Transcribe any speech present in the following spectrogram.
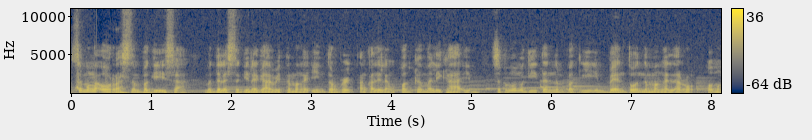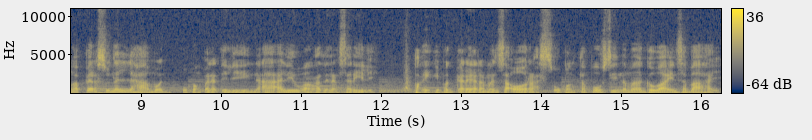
Sa mga oras ng pag-iisa, madalas na ginagamit ng mga introvert ang kanilang pagkamalikhain sa pamamagitan ng pag-iimbento ng mga laro o mga personal na hamon upang panatilihing naaaliw ang kanilang sarili. Pakikipagkarera man sa oras upang tapusin ang mga gawain sa bahay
